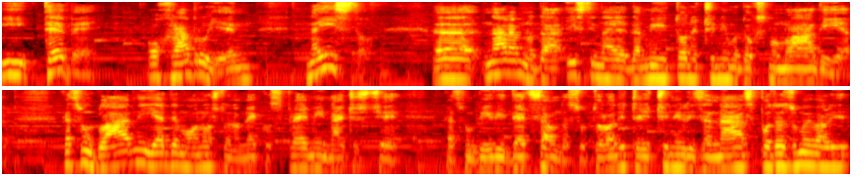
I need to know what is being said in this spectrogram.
i tebe ohrabrujem na isto. E, naravno da istina je da mi to ne činimo dok smo mladi, jer kad smo gladni jedemo ono što nam neko spremi, najčešće kad smo bili deca, onda su to roditelji činili za nas, podrazumevali,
